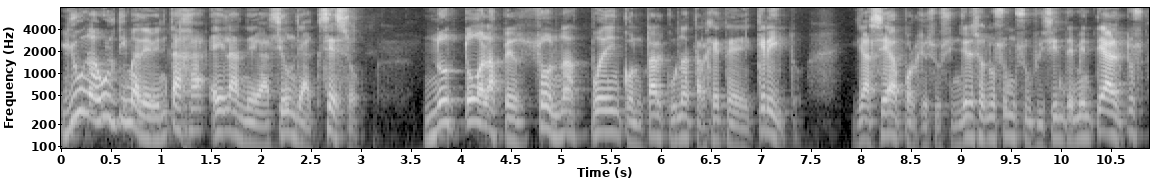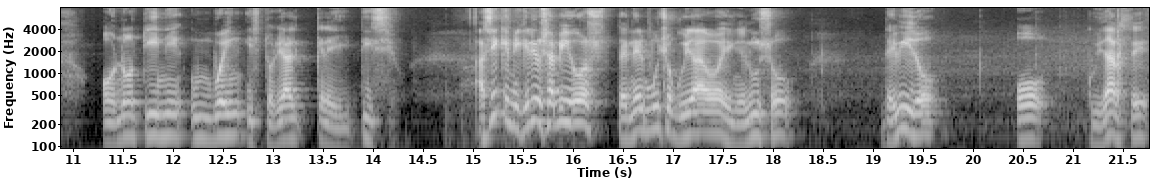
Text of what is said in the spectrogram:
Y una última desventaja es la negación de acceso. No todas las personas pueden contar con una tarjeta de crédito, ya sea porque sus ingresos no son suficientemente altos o no tiene un buen historial crediticio. Así que mis queridos amigos, tener mucho cuidado en el uso debido o cuidarse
